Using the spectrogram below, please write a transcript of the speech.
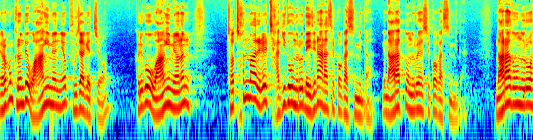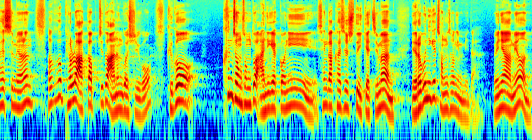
여러분 그런데 왕이면요 부자겠죠. 그리고 왕이면은 저 천 마리를 자기 돈으로 내지는 않았을 것 같습니다. 나라 돈으로 했을 것 같습니다. 나라 돈으로 했으면은 어, 그거 별로 아깝지도 않은 것이고 그거 큰 정성도 아니겠거니 생각하실 수도 있겠지만 여러분 이게 정성입니다. 왜냐하면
